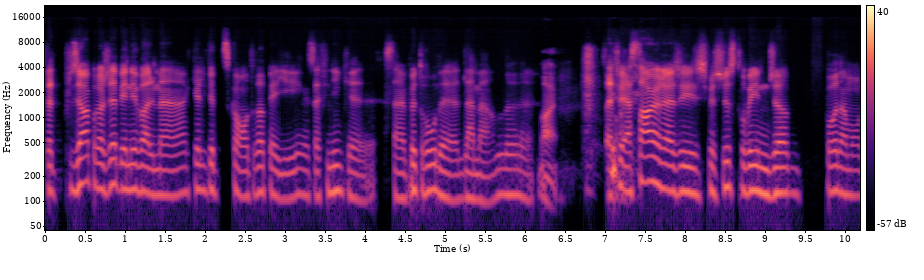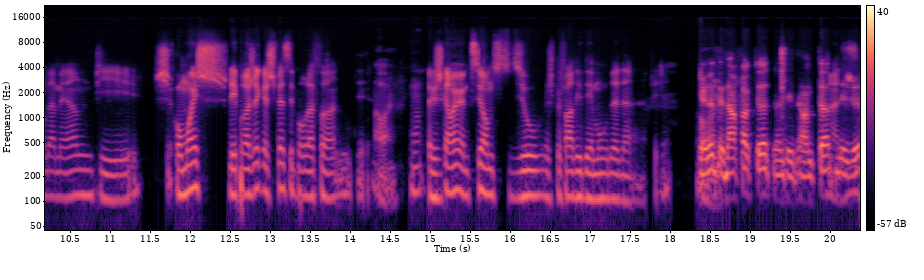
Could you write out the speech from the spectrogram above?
j'ai fait plusieurs projets bénévolement, quelques petits contrats payés, mais ça finit que c'est un peu trop de, de la merde. là. Ouais. Ça fait à cette heure, euh, j'ai- je me suis juste trouvé une job pas dans mon domaine. Puis je- au moins, je- les projets que je fais, c'est pour le fun. Ah ouais. que j'ai quand même un petit home studio, je peux faire des démos dedans. Puis, Mais là, t'es dans Fuck Tout, t'es dans le top Ouais, déjà.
